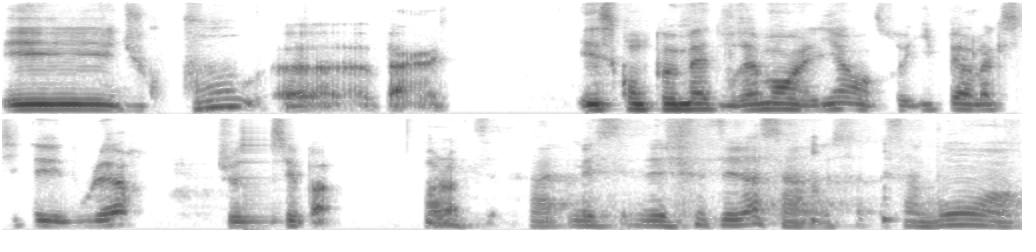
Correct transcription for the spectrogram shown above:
Et du coup, euh, ben, est-ce qu'on peut mettre vraiment un lien entre hyperlaxité et douleur? Je ne sais pas. Voilà. mais déjà, c'est un, bon,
